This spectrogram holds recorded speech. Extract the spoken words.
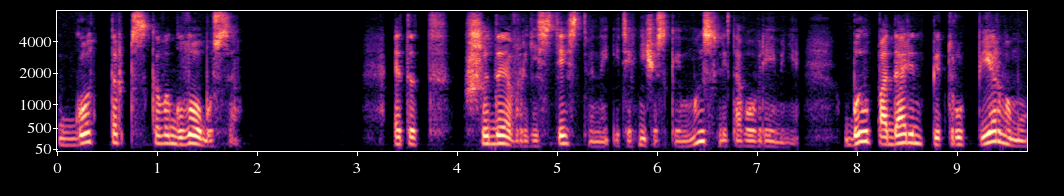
Готтерпского глобуса. Этот шедевр естественной и технической мысли того времени, был подарен Петру I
